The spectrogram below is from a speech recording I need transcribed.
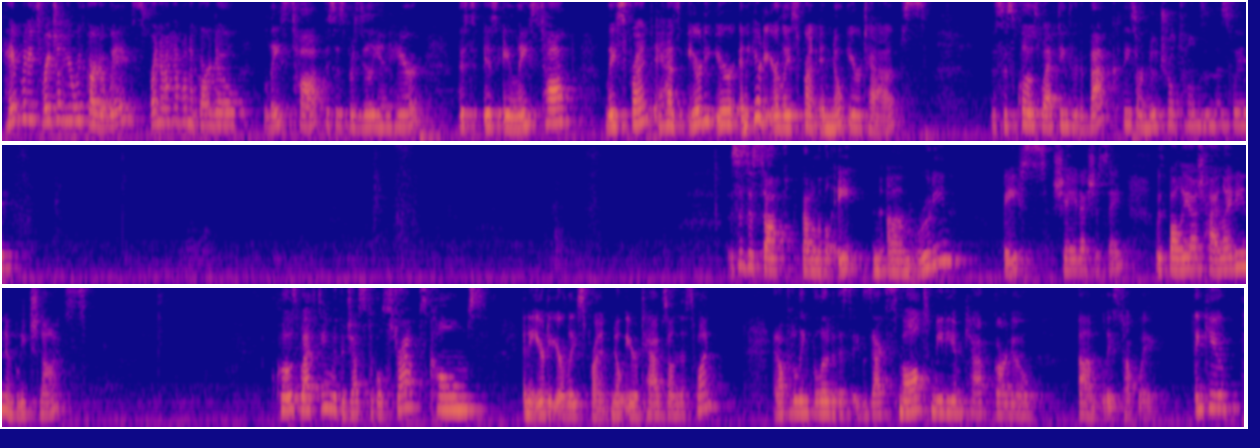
Hey everybody, it's Rachel here with Gardeaux Wigs. Right now I have on a Gardeaux lace top. This is Brazilian hair. This is a lace top, lace front. It has ear to ear, an ear to ear lace front and no ear tabs. This is closed wefting through the back. These are neutral tones in this wig. This is a soft, about a level eight um, rooting base shade, I should say, with balayage highlighting and bleach knots. Closed wefting with adjustable straps, combs, and an ear-to-ear -ear lace front. No ear tabs on this one. And I'll put a link below to this exact small to medium cap Gardeaux um, lace top wig. Thank you.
